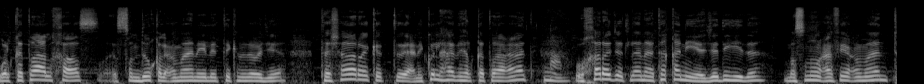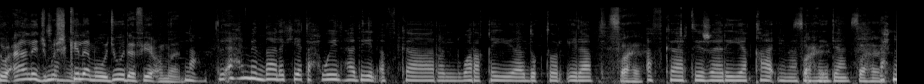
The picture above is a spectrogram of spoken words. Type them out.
والقطاع الخاص الصندوق العماني للتكنولوجيا تشاركت يعني كل هذه القطاعات نعم. وخرجت لنا تقنية جديدة مصنوعة في عمان تعالج جميل. مشكلة موجودة في عمان نعم الأهم من ذلك هي تحويل هذه الأفكار الورقية دكتور إلى صحيح. أفكار تجارية قائمة صحيح. في الميدان صحيح. نحن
